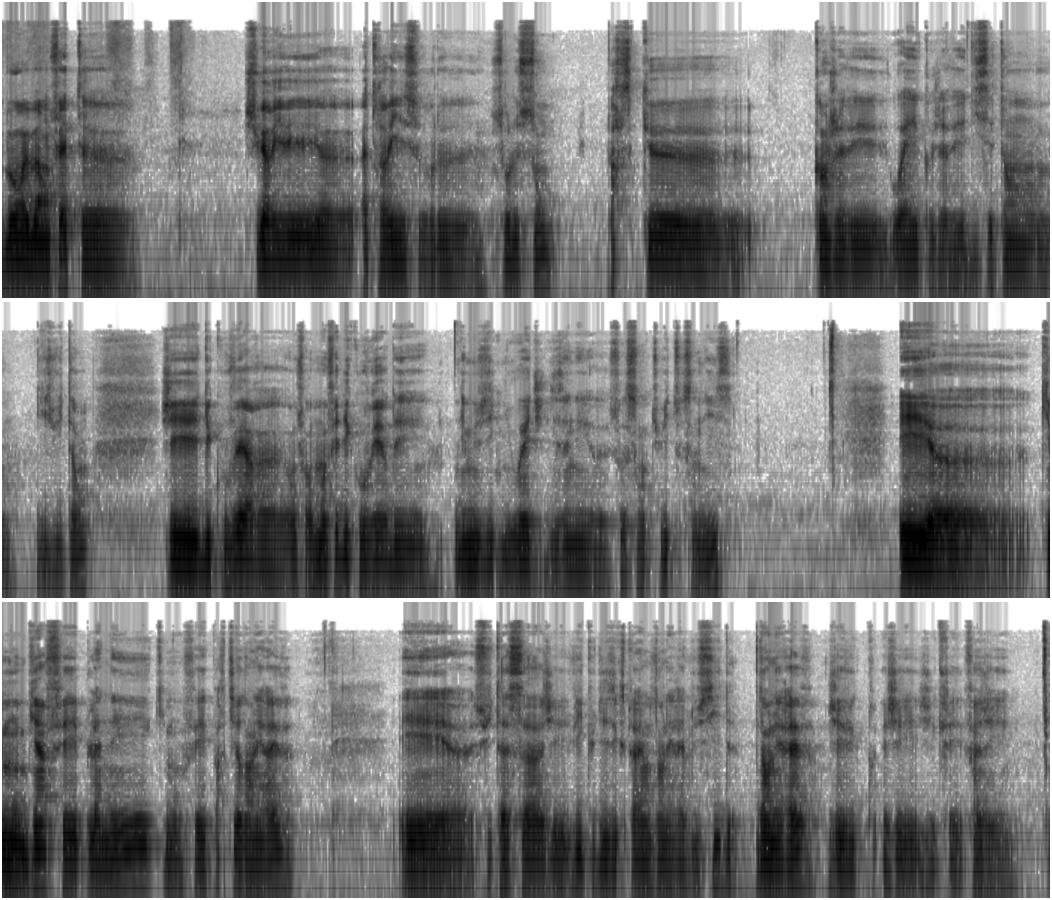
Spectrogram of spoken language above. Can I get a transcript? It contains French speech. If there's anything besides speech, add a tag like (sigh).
Bon, et ben en fait, je suis arrivé à travailler sur le, sur le son parce que quand j'avais ouais, j'avais 17 ans, 18 ans, j'ai découvert, enfin on m'a fait découvrir des, musiques New Age des années 68-70 et euh, qui m'ont bien fait planer, qui m'ont fait partir dans les rêves. Et euh, suite à ça, j'ai vécu des expériences dans les rêves lucides, dans les rêves. J'ai créé, enfin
